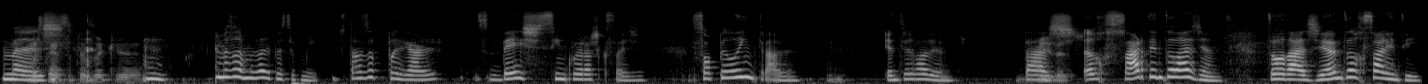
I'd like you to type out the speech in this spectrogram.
Mas Mas. tenho certeza que. Mas, olha- mas olha, pensa comigo. Tu estás a pagar 10, 5 euros que seja. Só pela entrada. Hum. Entras lá dentro. Estás a roçar-te em toda a gente. Toda a gente a roçar em ti.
